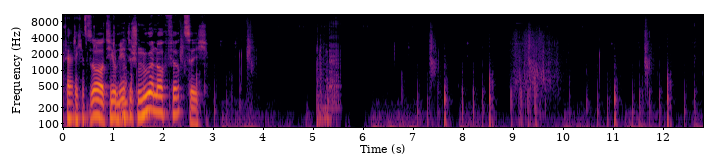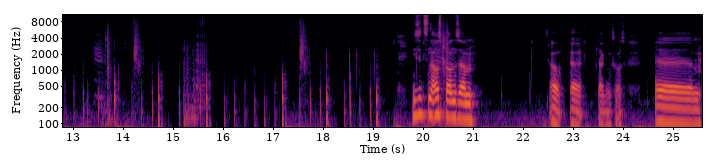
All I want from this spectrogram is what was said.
fertig jetzt. So, theoretisch nur noch 40. Wie sieht's denn aus bei unserem... Oh, äh, da ging's raus. Ähm,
